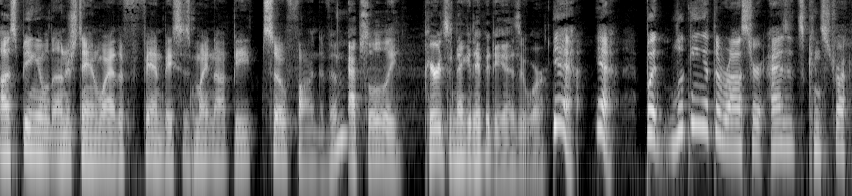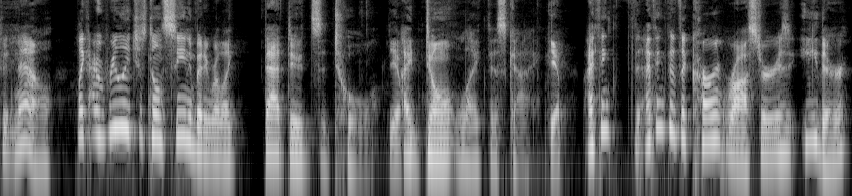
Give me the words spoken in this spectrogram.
us being able to understand why other fan bases might not be so fond of him. Absolutely, periods of negativity, as it were. Yeah, yeah. But looking at the roster as it's constructed now, like I really just don't see anybody where like that dude's a tool. Yep. I don't like this guy. Yep. I think I think that the current roster is either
